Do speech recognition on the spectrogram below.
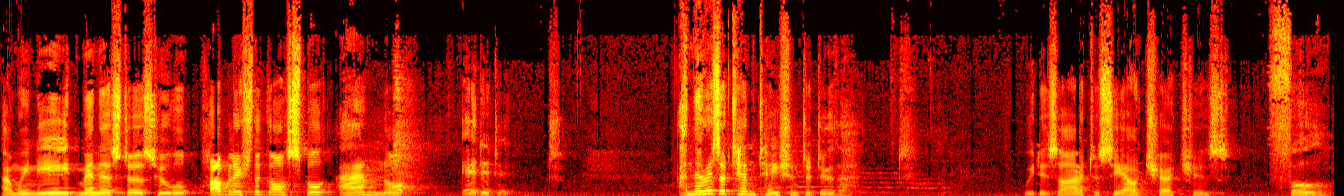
And we need ministers who will publish the gospel and not edit it. And there is a temptation to do that. We desire to see our churches full.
